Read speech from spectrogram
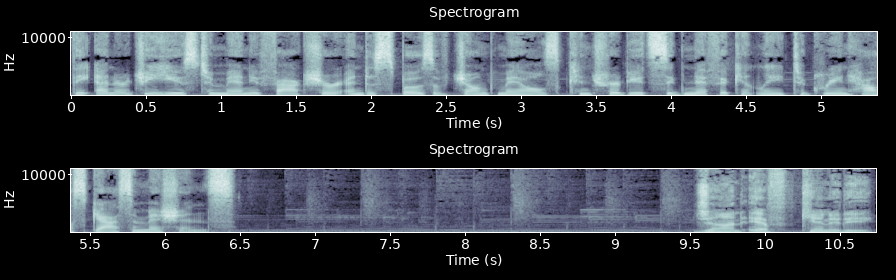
The energy used to manufacture and dispose of junk mails contributes significantly to greenhouse gas emissions. John F. Kennedy,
